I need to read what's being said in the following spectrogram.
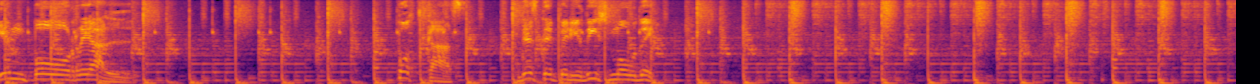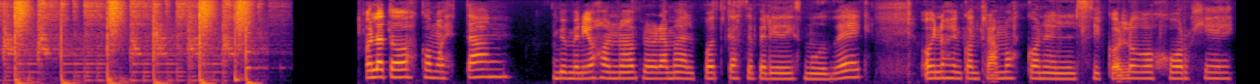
Tiempo Real. Podcast desde Periodismo UDEC. Hola a todos, ¿cómo están? Bienvenidos a un nuevo programa del podcast de Periodismo UDEC. Hoy nos encontramos con el psicólogo Jorge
